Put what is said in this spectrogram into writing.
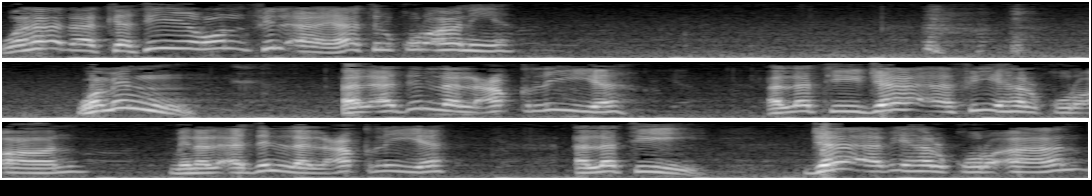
وهذا كثير في الآيات القرآنية. ومن الأدلة العقلية التي جاء فيها القرآن من الأدلة العقلية التي جاء بها القرآن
